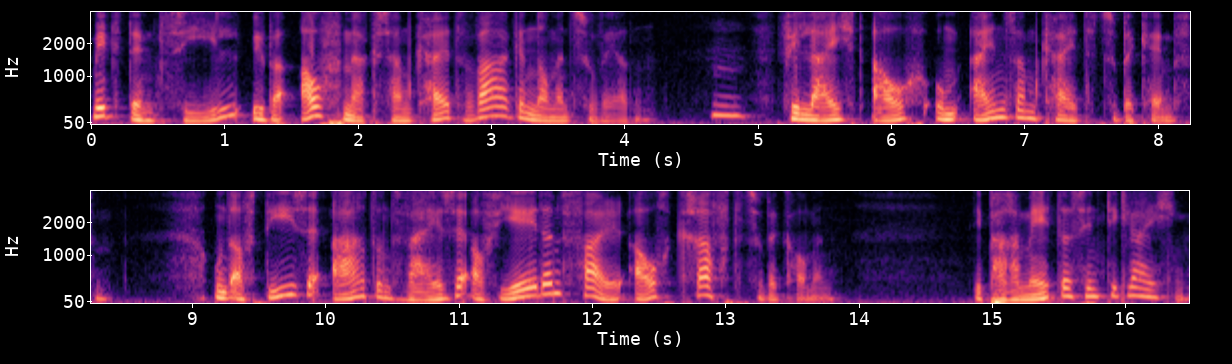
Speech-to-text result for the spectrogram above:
Mit dem Ziel, über Aufmerksamkeit wahrgenommen zu werden. vielleicht auch um Einsamkeit zu bekämpfen und auf diese Art und Weise auf jeden Fall auch Kraft zu bekommen. Die Parameter sind die gleichen,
